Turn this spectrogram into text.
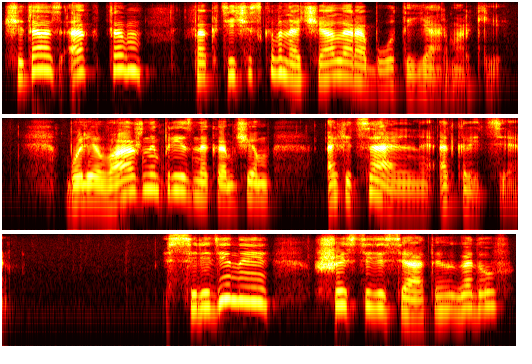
считалась актом фактического начала работы ярмарки, более важным признаком, чем официальное открытие. С середины 60-х годов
